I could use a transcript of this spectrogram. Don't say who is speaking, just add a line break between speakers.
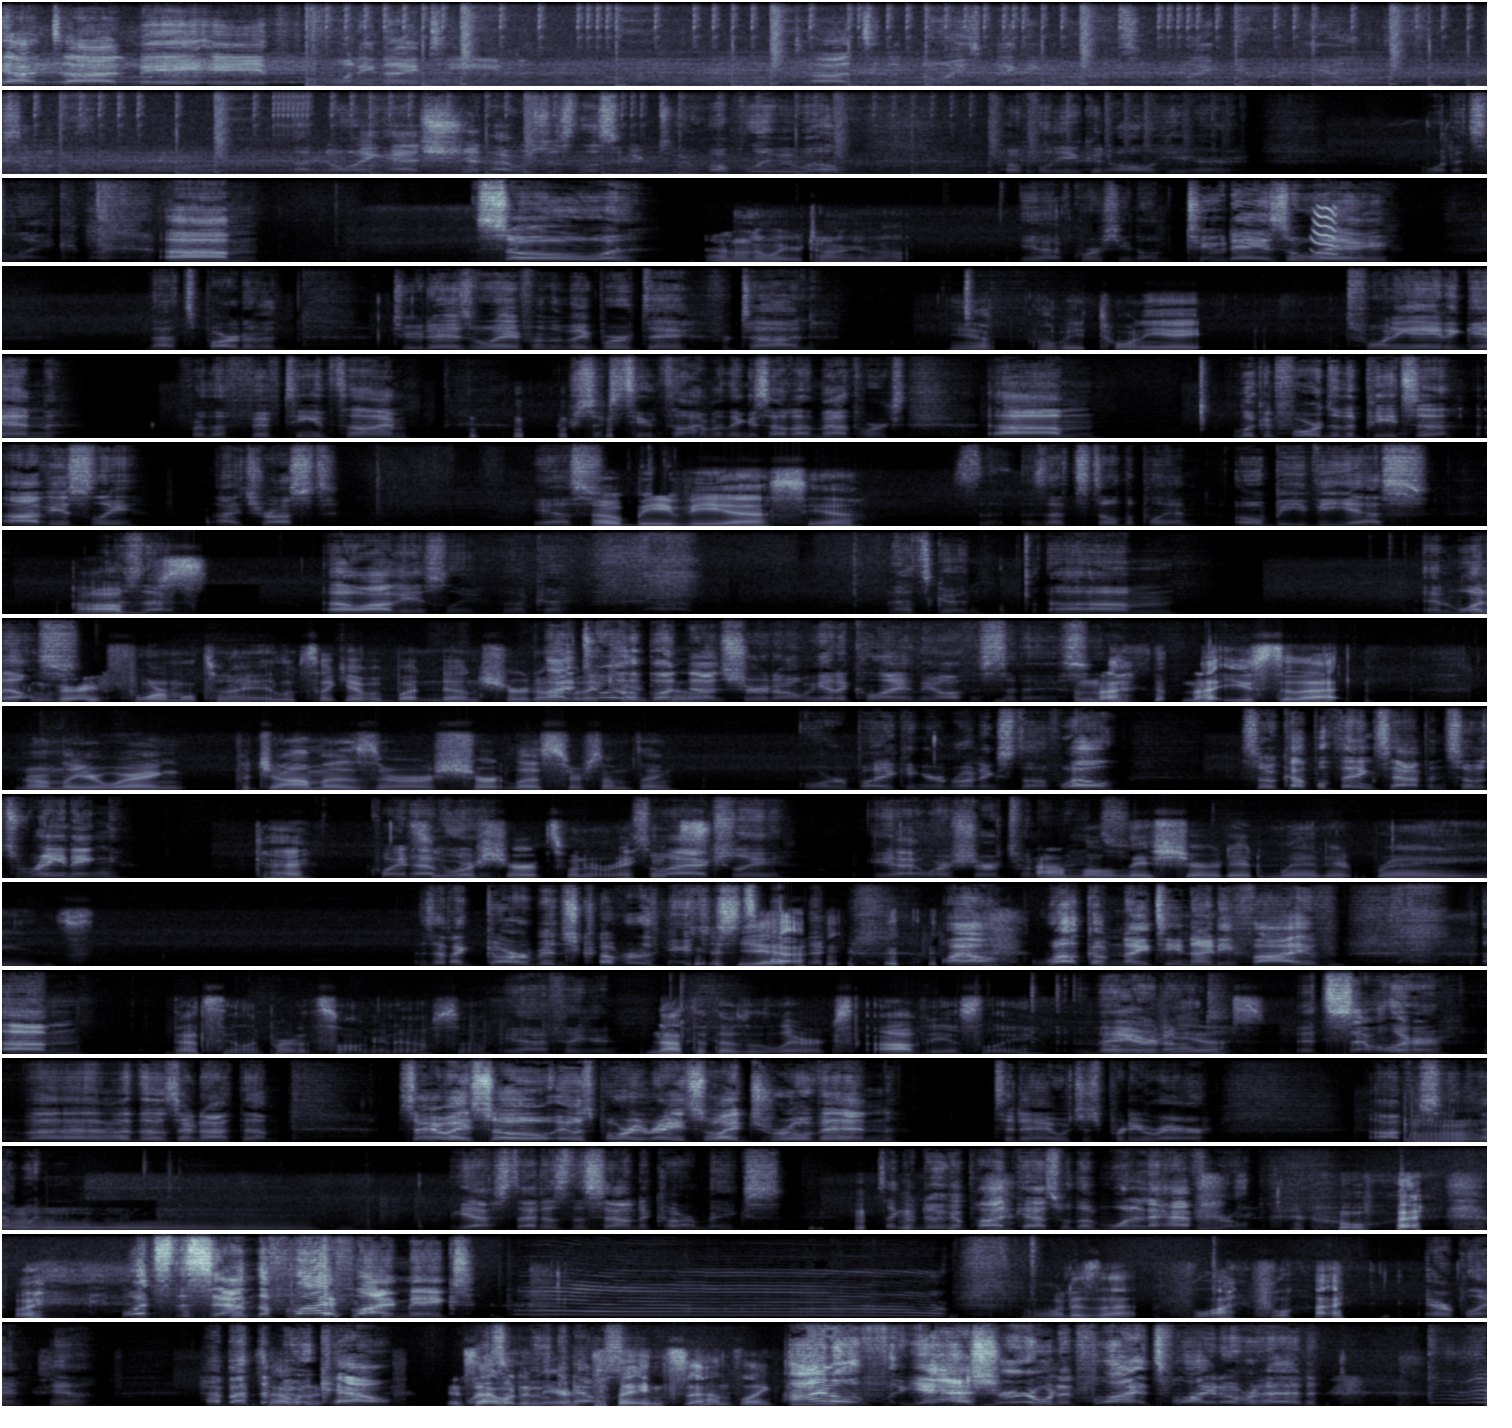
Scott and Todd, May 8th, 2019. Todd's in a noise making mode, so we might get regaled with some of the annoying ass shit I was just listening to. Hopefully, we will. Hopefully, you can all hear what it's like. Um, so,
I don't know what you're talking about.
yeah, of course you don't. Two days away. That's part of it. Two days away from the big birthday for Todd.
Yep, I'll be 28.
28 again for the 15th time or 16th time i think is how that math works um, looking forward to the pizza obviously i trust yes
OBVS, yeah.
is, that, is that still the plan obvs
Obs.
is that? oh obviously okay that's good um, and what
You're looking
else
very formal tonight. It looks like you have a button-down shirt on.
i do
I
have a button-down shirt on we had a client in the office today so
I'm not not used to that. Normally you're wearing pajamas or shirtless or something.
or biking or running stuff well so a couple things happen. so it's raining
Okay.
quite
So you
heavily
wear shirts when it rains.
So I actually, yeah, I wear shirts when it
I'm
rains.
only shirted when it rains.
Is that a garbage cover that you just?
Yeah.
wow. Welcome, 1995. Um,
That's the only part of the song I know. So
yeah, I figured
not that those are the lyrics, obviously.
they are not. It's similar, but, but those are not them. So anyway, so it was pouring rain, so I drove in today, which is pretty rare. Obviously, that wouldn't.
Mm.
Yes, that is the sound a car makes. It's like I'm doing a podcast with a one and a half year old.
what? Wait,
What's the sound the fly fly makes?
what is that? Fly, fly.
Airplane, yeah. How about the
that
moo cow?
Is
What's
that what an airplane sounds like?
I don't. Th- yeah, sure. When it fly, it's flying overhead.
